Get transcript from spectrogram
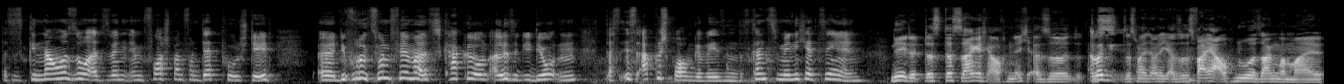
Das ist genauso, als wenn im Vorspann von Deadpool steht, äh, die Produktionsfirma ist kacke und alle sind Idioten. Das ist abgesprochen gewesen. Das kannst du mir nicht erzählen. Nee, das, das sage ich auch nicht. Also das, Aber- das meine ich auch nicht. Also es war ja auch nur, sagen wir mal,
